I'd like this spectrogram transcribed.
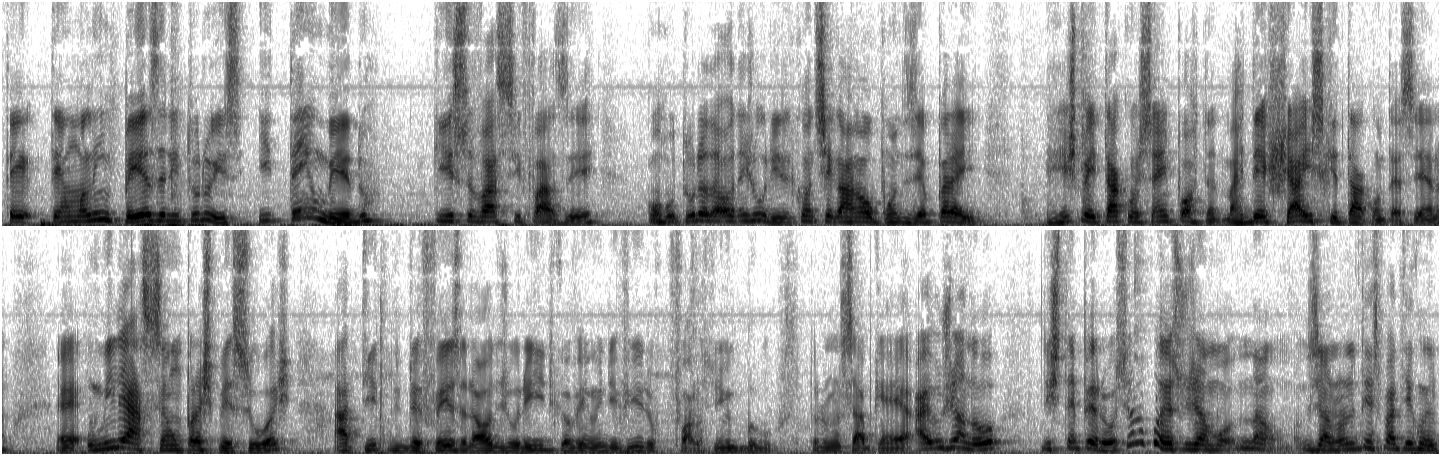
ter, ter uma limpeza de tudo isso. E tenho medo que isso vá se fazer com ruptura da ordem jurídica, quando chegarmos ao ponto de dizer, peraí, respeitar a Constituição é importante, mas deixar isso que está acontecendo, é, humilhação para as pessoas, a título de defesa da ordem jurídica, vem um indivíduo, fala assim, todo mundo sabe quem é. Aí o Janot destemperou. Se eu não conheço o Janot, não, o Janot não tem simpatia com ele.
